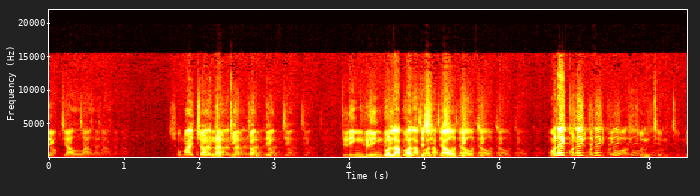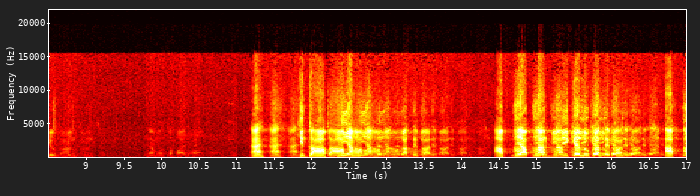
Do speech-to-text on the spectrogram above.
দেখছে আল্লাহ জানে। সময় চলে না, টিকটক দেখছে, টিড়িং বিড়িং গো লাপাচ্ছে সেটাও দেখছে। অনেক অনেক কেউ শুনছে, কেউ গান শুনছে। হ্যাঁ? কিন্তু আপনি আমাদের লুকাতে পারেন। আপনি আপনার বিবিকে লুকাতে পারেন। আপনি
